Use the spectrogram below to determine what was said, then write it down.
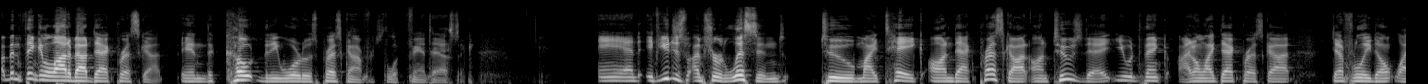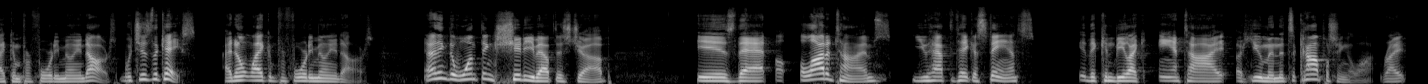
I've been thinking a lot about Dak Prescott, and the coat that he wore to his press conference looked fantastic. And if you just, I'm sure, listened to my take on Dak Prescott on Tuesday, you would think, I don't like Dak Prescott. Definitely don't like him for $40 million, which is the case. I don't like him for $40 million. And I think the one thing shitty about this job is that a lot of times you have to take a stance that can be like anti a human that's accomplishing a lot, right?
